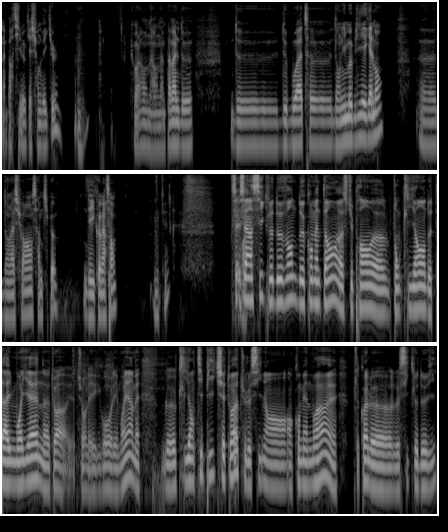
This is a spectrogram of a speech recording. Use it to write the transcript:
la partie location de véhicules. Mmh voilà, on a on a pas mal de de de boîtes, dans l'immobilier également. Euh, dans l'assurance un petit peu, des e-commerçants. C'est un cycle de vente de combien de temps euh, Si tu prends euh, ton client de taille moyenne, toi, toujours les gros, les moyens, mais le client typique chez toi, tu le signes en, combien de mois C'est quoi le, cycle de vie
